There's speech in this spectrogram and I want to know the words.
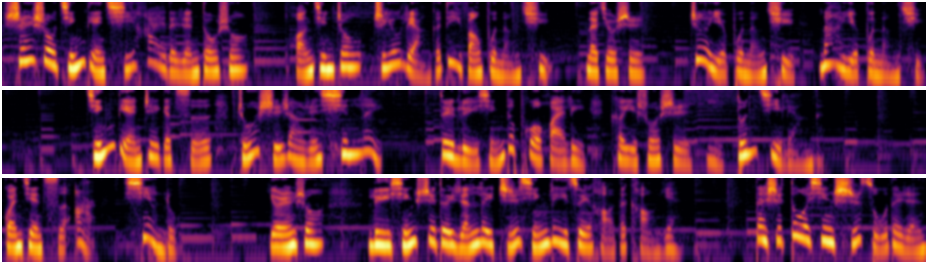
深受景点其害的人都说，黄金周只有两个地方不能去，那就是这也不能去，那也不能去。景点这个词着实让人心累，对旅行的破坏力可以说是以吨计量的。关键词二：线路。有人说，旅行是对人类执行力最好的考验，但是惰性十足的人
